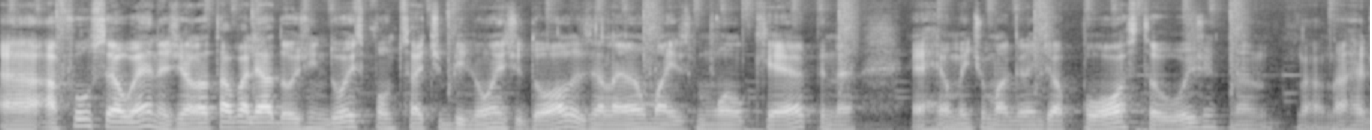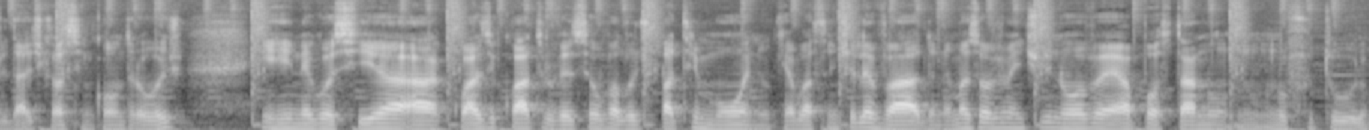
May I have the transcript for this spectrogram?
Uh, a Full Cell Energy ela está avaliada hoje em 2,7 bilhões de dólares. Ela é uma small cap, né? É realmente uma grande aposta hoje, né? na, na, realidade que ela se encontra hoje, e negocia a quase quatro vezes seu valor de patrimônio, que é bastante elevado, né? Mas obviamente de novo é apostar no, no futuro.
